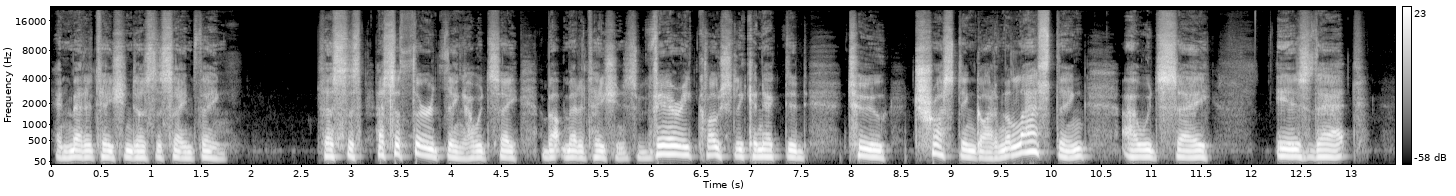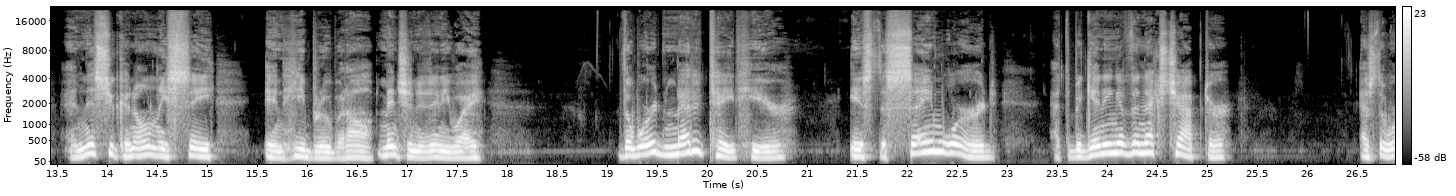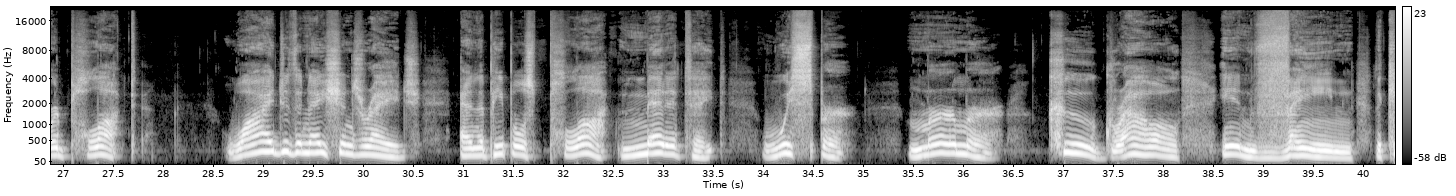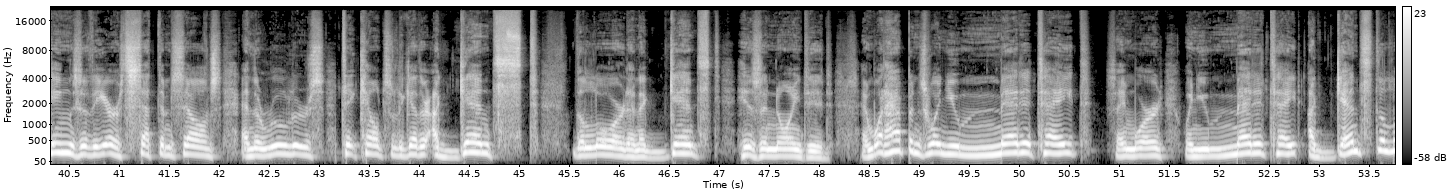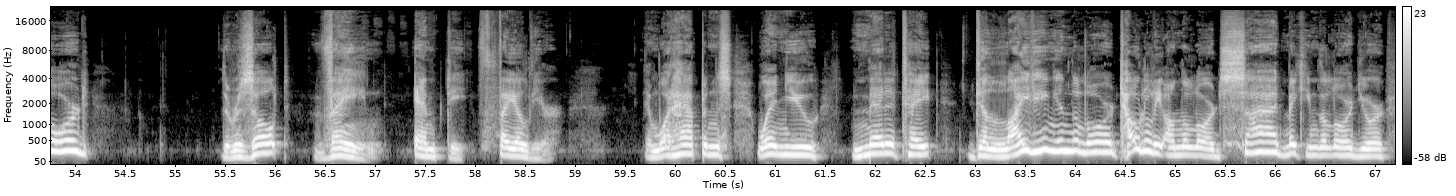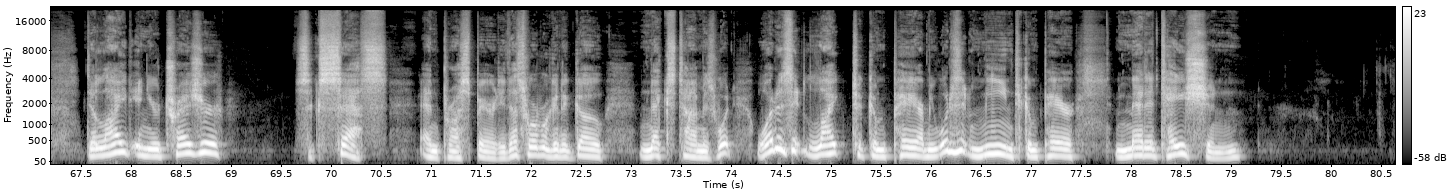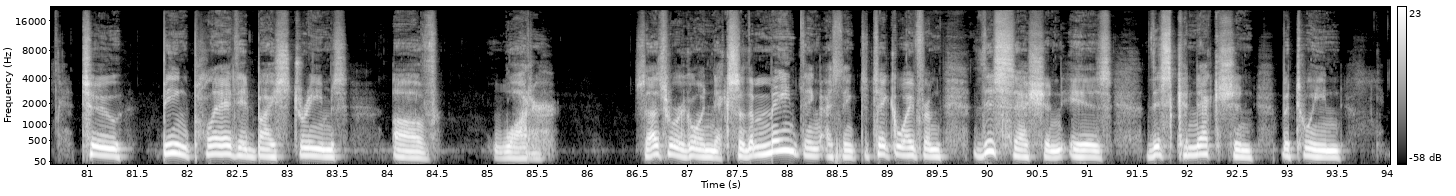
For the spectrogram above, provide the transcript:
And meditation does the same thing. That's the, that's the third thing I would say about meditation. It's very closely connected to trusting God. And the last thing I would say is that, and this you can only see in Hebrew, but I'll mention it anyway. The word meditate here is the same word at the beginning of the next chapter as the word plot why do the nations rage and the peoples plot, meditate, whisper, murmur, coo, growl in vain? The kings of the earth set themselves and the rulers take counsel together against the Lord and against his anointed. And what happens when you meditate? Same word, when you meditate against the Lord? The result, vain empty failure. And what happens when you meditate delighting in the Lord, totally on the Lord's side, making the Lord your delight in your treasure? Success and prosperity. That's where we're going to go next time is what what is it like to compare? I mean, what does it mean to compare meditation to being planted by streams of water? So that's where we're going next. So the main thing I think to take away from this session is this connection between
